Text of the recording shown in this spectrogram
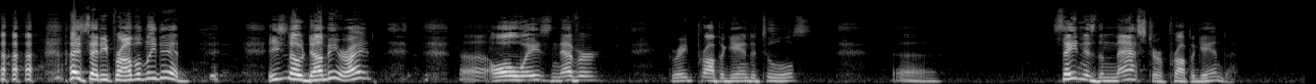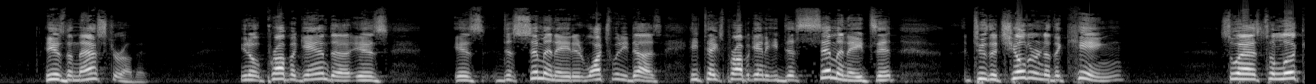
I said, "He probably did. He's no dummy, right?" Uh, always, never, great propaganda tools. Uh, Satan is the master of propaganda. He is the master of it. You know, propaganda is is disseminated. Watch what he does. He takes propaganda, he disseminates it to the children of the king so as to look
